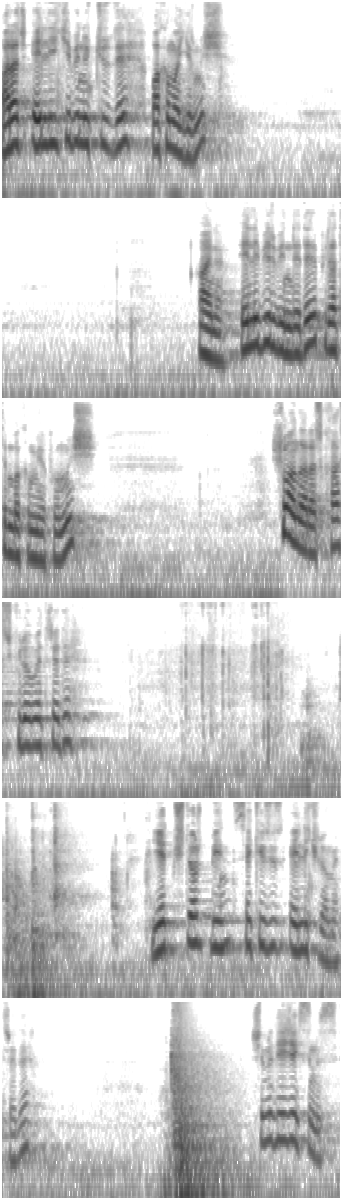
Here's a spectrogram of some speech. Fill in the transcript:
Araç 52.300'de bakıma girmiş. Aynen. 51.000'de de platin bakım yapılmış. Şu anda araç kaç kilometrede? ...74.850 kilometrede. Şimdi diyeceksiniz...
